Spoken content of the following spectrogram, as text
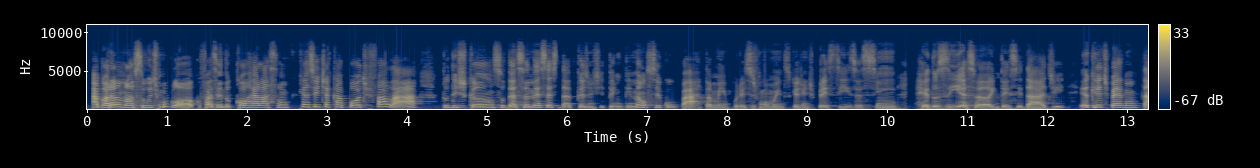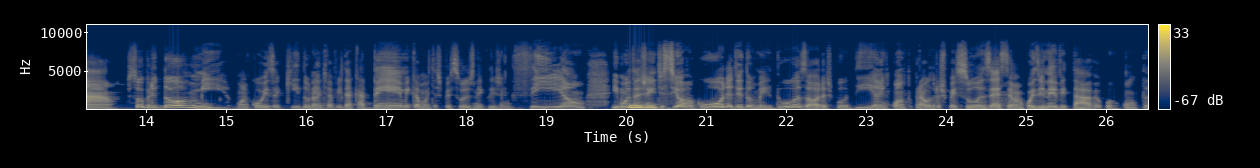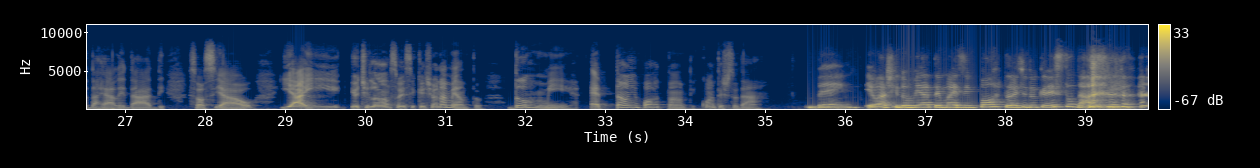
Agora, no nosso último bloco, fazendo correlação com o que a gente acabou de falar, do descanso, dessa necessidade que a gente tem de não se culpar também por esses momentos que a gente precisa, assim, reduzir essa intensidade. Eu queria te perguntar sobre dormir, uma coisa que durante a vida acadêmica muitas pessoas negligenciam e muita gente se orgulha de dormir duas horas por dia, enquanto para outras pessoas essa é uma coisa inevitável por conta da realidade social. E aí eu te lanço esse questionamento. Dormir é tão importante quanto estudar? Bem, eu acho que dormir é até mais importante do que estudar.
